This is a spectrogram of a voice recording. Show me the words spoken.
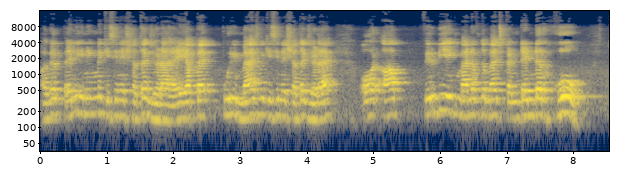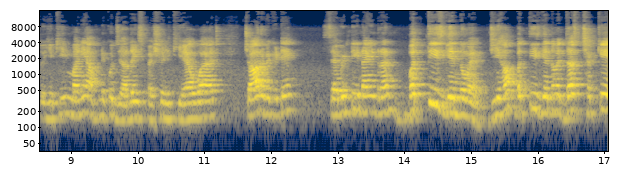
अगर पहली इनिंग में किसी ने शतक जड़ा है या पूरी मैच में किसी ने शतक जड़ा है और आप फिर भी एक man of the match contender हो तो यकीन मानिए आपने कुछ ज़्यादा ही स्पेशल किया हुआ है आज। चार विकेटें 79 रन 32 गेंदों में। जी हाँ 32 गेंदों में 10 छक्के।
